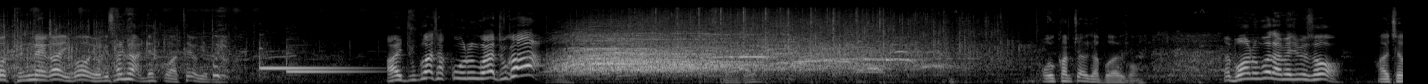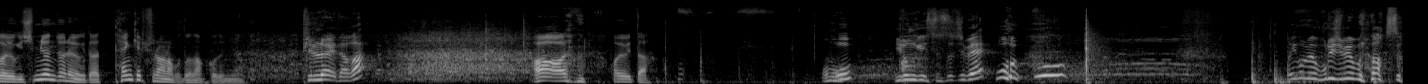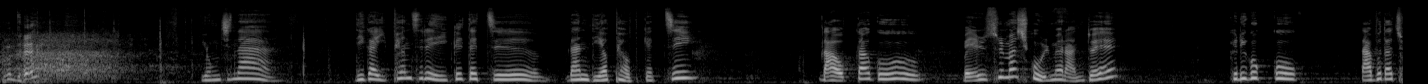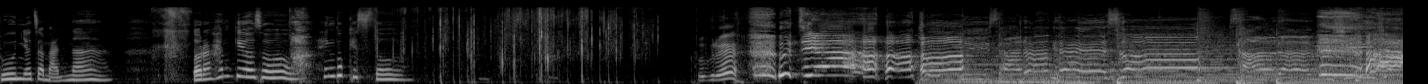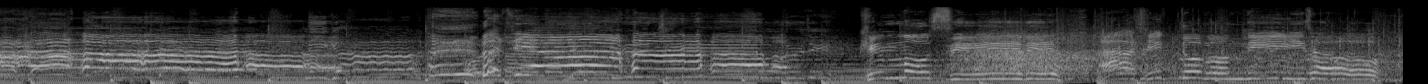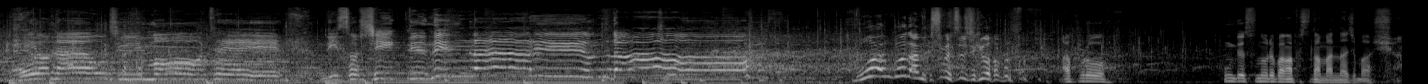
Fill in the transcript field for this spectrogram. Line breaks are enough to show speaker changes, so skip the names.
이거 동네가 이거 여기 살면 안 될 것 같아 여기. 아이 누가 자꾸 오는 거야 누가?
어 깜짝이야 뭐야 이거.
아니, 뭐 하는 거야 남의 집에서?
아 제가 여기 10년 전에 여기다 타임캡슐 하나 묻어놨거든요.
빌라에다가?
아, 아 어, 여기 있다.
어머 이런 게 있었어 집에? 오, 오. 아, 이걸 왜 우리 집에 묻어놨어 근데?
용진아, 네가 이 편지를 읽을 때쯤 난 네 옆에 없겠지? 나 없다고 매일 술 마시고 울면 안 돼. 그리고 꼭 나보다 좋은 여자 만나. 너랑 함께여서 행복했어.
왜 그래?
은지야! 그 모습을 아직도 못 잊어 헤어나오지 못해 네 소식 듣는 날은
너뭐한 거야 남의 집에서 지금?
앞으로 홍대수 노래방 앞에서 나 만나지 마시오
